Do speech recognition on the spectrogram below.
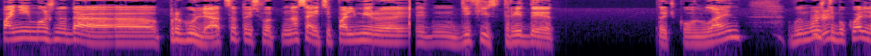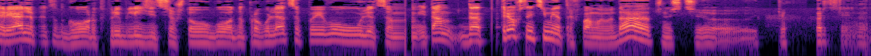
по ней можно, да, прогуляться. То есть вот на сайте Palmyra дефис 3D онлайн, вы можете mm-hmm. буквально реально этот город приблизить все что угодно, прогуляться по его улицам. И там до трех сантиметров, по-моему, да, точность э, этих картинок.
